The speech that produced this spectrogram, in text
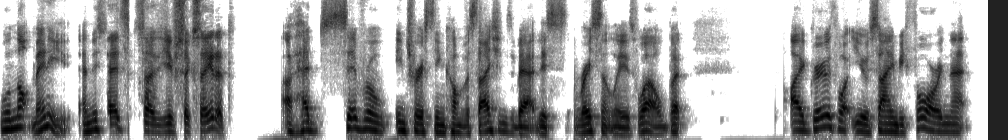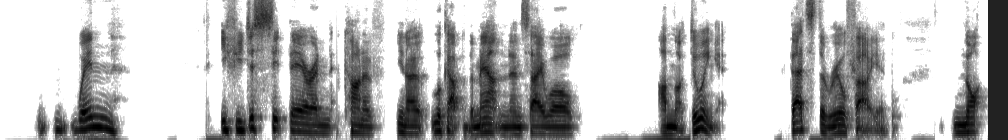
Well, not many. And this, this so you've succeeded. I've had several interesting conversations about this recently as well. But I agree with what you were saying before in that when if you just sit there and kind of, you know, look up at the mountain and say, well, I'm not doing it, that's the real failure, not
